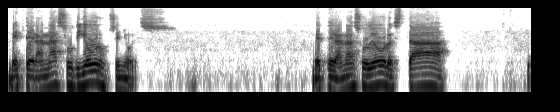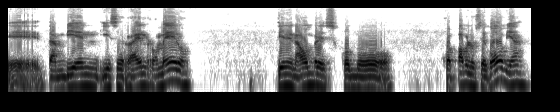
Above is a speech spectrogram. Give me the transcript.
veteranazo de oro, señores. Veteranazo de oro. Está eh, también Israel Romero. Tienen a hombres como Juan Pablo Segovia.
